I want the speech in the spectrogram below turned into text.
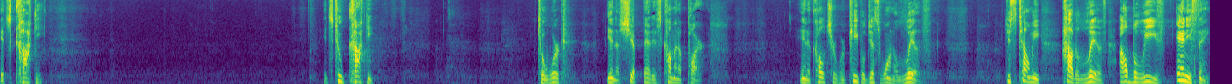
It's cocky. It's too cocky to work in a ship that is coming apart, in a culture where people just want to live just tell me how to live. I'll believe anything.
